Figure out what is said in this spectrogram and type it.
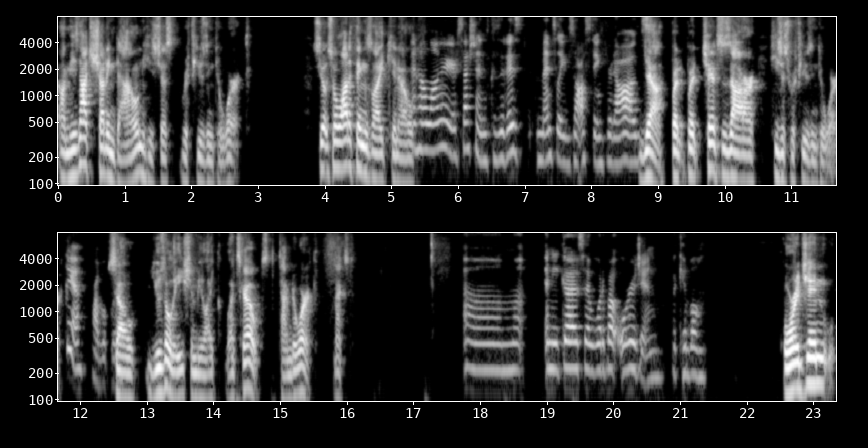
um, he's not shutting down, he's just refusing to work. So, so a lot of things like you know. And how long are your sessions? Because it is mentally exhausting for dogs. Yeah, but but chances are he's just refusing to work. Yeah, probably. So use a leash and be like, "Let's go. It's time to work." Next. Um, Anika said, "What about Orijen, the kibble?" Orijen,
